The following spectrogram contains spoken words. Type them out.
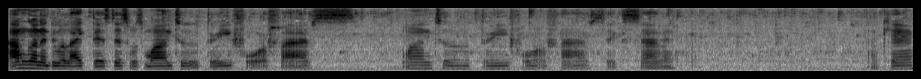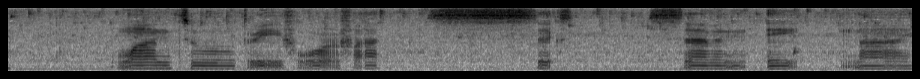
I'm going to do it like this. This was 1, 2, 3, 4, 5, 1, 2, 3, 4, 5, 6, 7. Okay. 1, 2, 3, 4, 5, 6, 7, 8, nine.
